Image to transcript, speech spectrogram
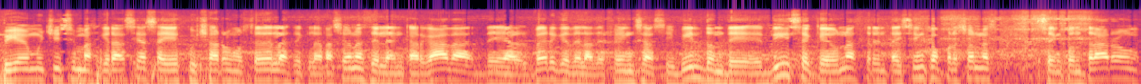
Bien, muchísimas gracias. Ahí escucharon ustedes las declaraciones de la encargada de albergue de la Defensa Civil, donde dice que unas 35 personas se encontraron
